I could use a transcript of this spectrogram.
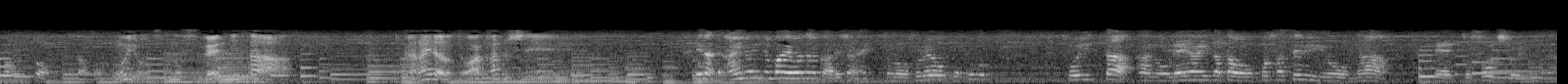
あ本当。だと思うよそんな自然にさ行かないだろうってわかるしえだって相乗りの場合はなんかあれじゃない？そのそれを起こそういったあの恋愛沙汰を起こさせるような、えっと装置というのかな、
